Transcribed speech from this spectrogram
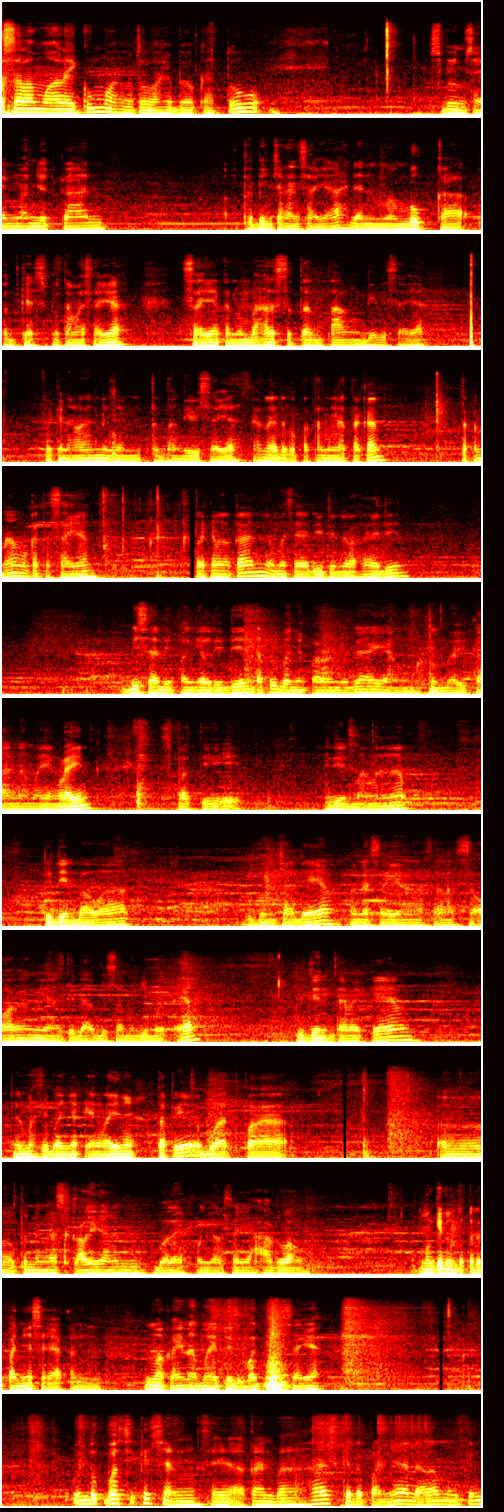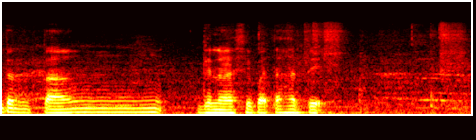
Assalamualaikum warahmatullahi wabarakatuh. Sebelum saya melanjutkan perbincangan saya dan membuka podcast pertama saya, saya akan membahas tentang diri saya. Perkenalan dengan tentang diri saya karena ada pepatah mengatakan tak kenal maka sayang. Perkenalkan nama saya Didin Wahidin. Bisa dipanggil Didin tapi banyak orang juga yang memberikan nama yang lain seperti Didin Mangap, Didin Bawak, Didin Cadel karena saya salah seorang yang tidak bisa menyebut L, Didin Terekel dan masih banyak yang lainnya. Tapi buat para uh, pendengar sekalian boleh panggil saya Arwang. Mungkin untuk ke depannya saya akan memakai nama itu di podcast saya untuk podcast yang saya akan bahas ke depannya adalah mungkin tentang generasi patah hati.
